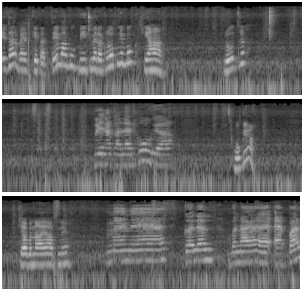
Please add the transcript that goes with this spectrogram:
इधर बैठ के करते हैं बाबू बीच में रख लो अपनी बुक यहाँ। रुद्र? मेरा कलर हो गया। हो गया? क्या बनाया आपने? मैंने कलर बनाया है एप्पल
